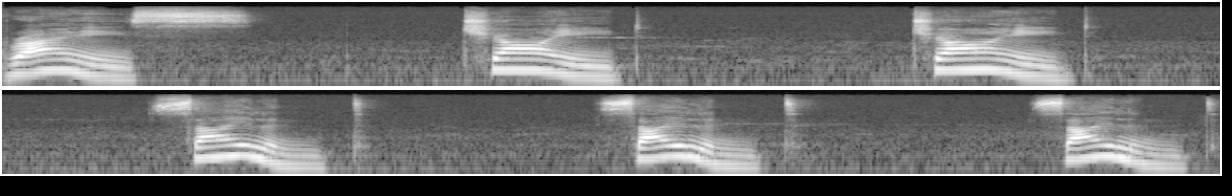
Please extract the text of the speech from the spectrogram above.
rise, child child silent silent silent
